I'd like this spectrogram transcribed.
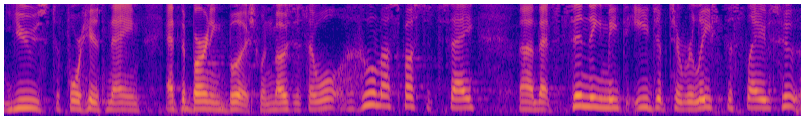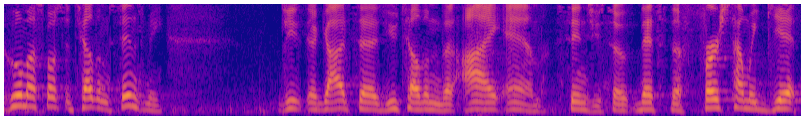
used for his name at the burning bush when Moses said, Well, who am I supposed to say uh, that's sending me to Egypt to release the slaves? Who, who am I supposed to tell them sends me? Jesus, uh, God says, You tell them that I am sends you. So that's the first time we get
